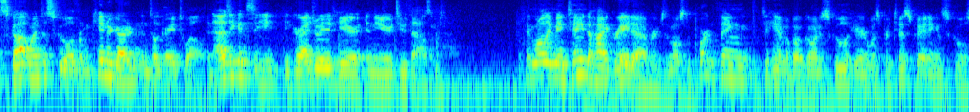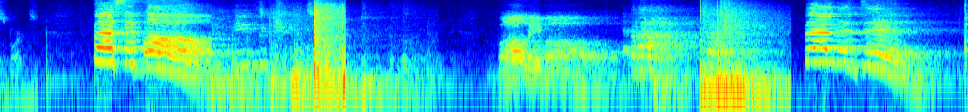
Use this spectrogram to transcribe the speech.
Scott went to school from kindergarten until grade 12. And as you can see, he graduated here in the year 2000. And while he maintained a high grade average, the most important thing to him about going to school here was participating in school sports. Basketball! Volleyball. Badminton! Do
